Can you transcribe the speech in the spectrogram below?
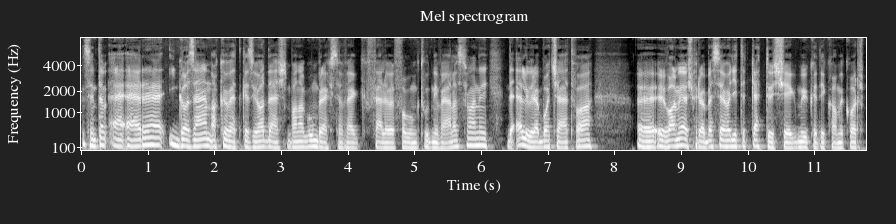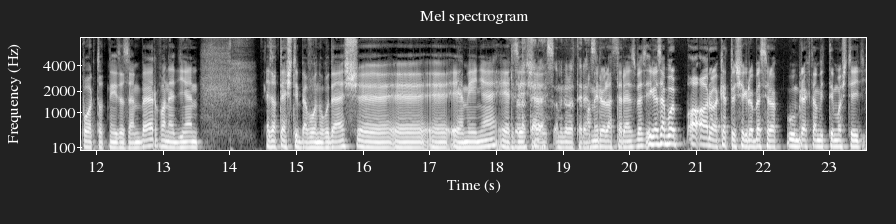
Szerintem e- erre igazán a következő adásban a Gumbrek szöveg felől fogunk tudni válaszolni, de előre bocsátva, ő valami olyasmiről beszél, hogy itt egy kettősség működik, amikor sportot néz az ember. Van egy ilyen ez a testi bevonódás élménye, érzése. A Terence, amiről a Terence, amiről a Terence beszél. Igazából arról a kettőségről beszél a Umbrecht, amit ti most így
